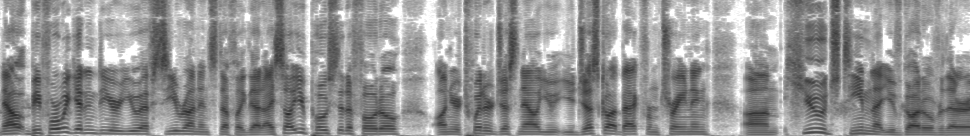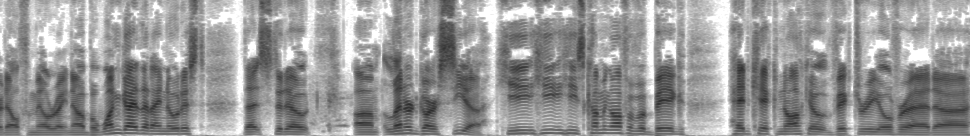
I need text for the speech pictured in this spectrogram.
Now, before we get into your UFC run and stuff like that, I saw you posted a photo on your Twitter just now. You you just got back from training. Um, huge team that you've got over there at Alpha Male right now. But one guy that I noticed that stood out, um, Leonard Garcia. He he he's coming off of a big head kick knockout victory over at uh,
